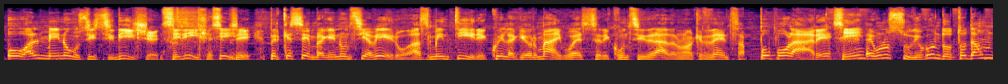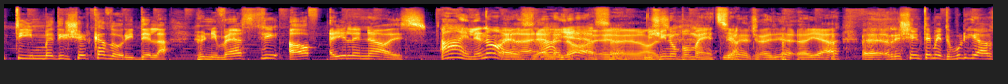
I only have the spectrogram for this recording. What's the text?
o almeno così si dice. Si dice, sì. Sì, perché sembra che non sia vero. A smentire quella che ormai può essere considerata una credenza popolare Sì. è uno studio condotto da un team di ricercatori della University of Illinois. Ah, Illinois. Eh, ah, eh, no, yes. eh, no. Vicino a Pomezia. Eh, cioè, eh, yeah. Eh, recentemente pubblicato,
